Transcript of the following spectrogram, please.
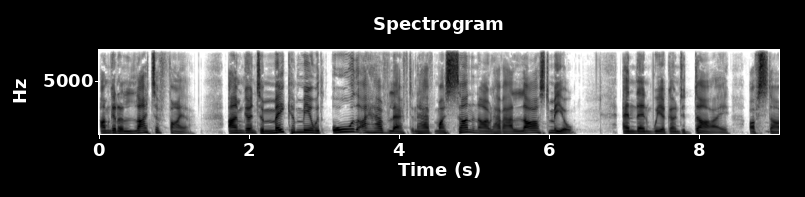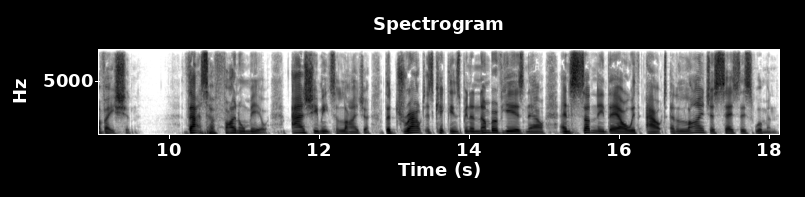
I'm going to light a fire. I'm going to make a meal with all that I have left and have my son and I will have our last meal. And then we are going to die of starvation. That's her final meal as she meets Elijah. The drought is kicked in. It's been a number of years now, and suddenly they are without. And Elijah says this woman,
